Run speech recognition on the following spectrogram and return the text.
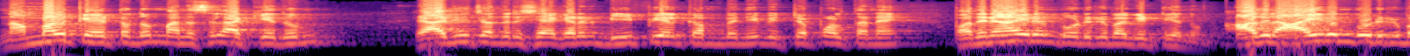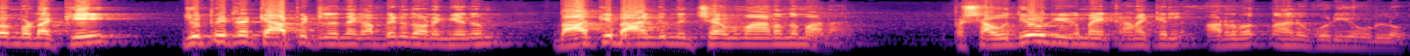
നമ്മൾ കേട്ടതും മനസ്സിലാക്കിയതും Rajeev Chandrasekharan B P L company വിറ്റപ്പോൾ തന്നെ പതിനായിരം കോടി രൂപ കിട്ടിയെന്നും അതിൽ ആയിരം കോടി രൂപ മുടക്കി ജൂപ്പിറ്റർ ക്യാപിറ്റൽ എന്ന കമ്പനി തുടങ്ങിയെന്നും ബാക്കി ബാങ്ക് നിക്ഷേപമാണെന്നുമാണ്. പക്ഷെ ഔദ്യോഗികമായ കണക്കിൽ അറുപത്തിനാല് കോടിയേ ഉള്ളൂ.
